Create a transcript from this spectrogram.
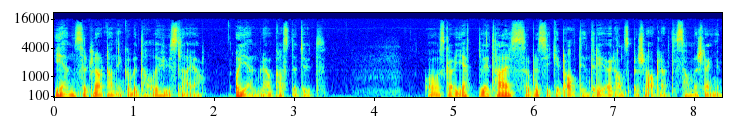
Igjen så klarte han ikke å betale husleia, og igjen ble han kastet ut. Og skal vi gjette litt her, så ble sikkert alt interiøret hans beslaglagt i samme slengen.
